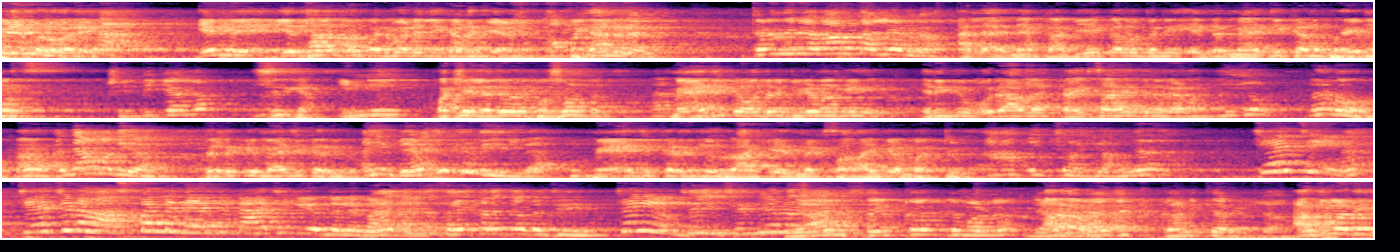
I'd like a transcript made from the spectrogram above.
പ്രിയമുള്ളവരെ എന്റെ യഥാർത്ഥ പരിപാടി നീ കണക്കെയാണ് ഞാൻ അല്ല ഞാൻ കവിയേക്കാൾ ഉപരി എന്റെ മാജിക് ആണ് ഫേമസ് ഇനി പക്ഷേ ഒരു പ്രശ്നമുണ്ട്. മാജിക് അവതരിപ്പിക്കണമെങ്കിൽ എനിക്ക് ഒരാൾ കൈസാഹത്തിന് വേണം. അയ്യോ വേണോ? ഞാൻ മതിയോ? ലതയ്ക്ക് മാജിക് അറിയോ? അയ്യോ മാജിക് അറിയില്ല. മാജിക് അറിയുന്ന ഒരാൾക്ക് എന്നെ സഹായിക്കാൻ പറ്റും. ആ വെച്ചോ അയ്യോ അങ്ങനെ ചേച്ചി ചേച്ചിയുടെ ഹസ്ബൻഡ് നേരത്തെ മാജിക് ഞാൻ ഞാൻ മാജിക് കാണിക്കാറില്ല. അത് മതി.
